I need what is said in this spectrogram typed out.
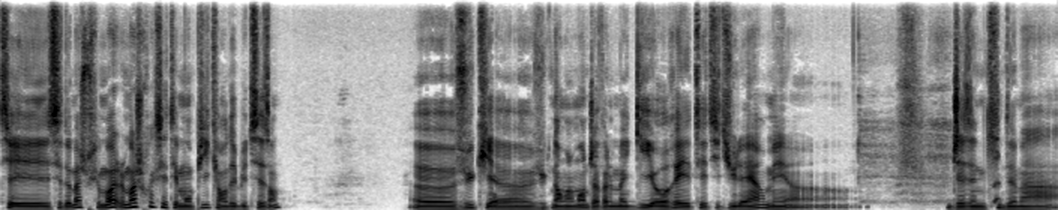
C'est c'est dommage parce que moi, moi je crois que c'était mon pic en début de saison. Euh, vu, qu'il y a- vu que normalement Javal McGee aurait été titulaire, mais euh, Jason Kidd m'a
